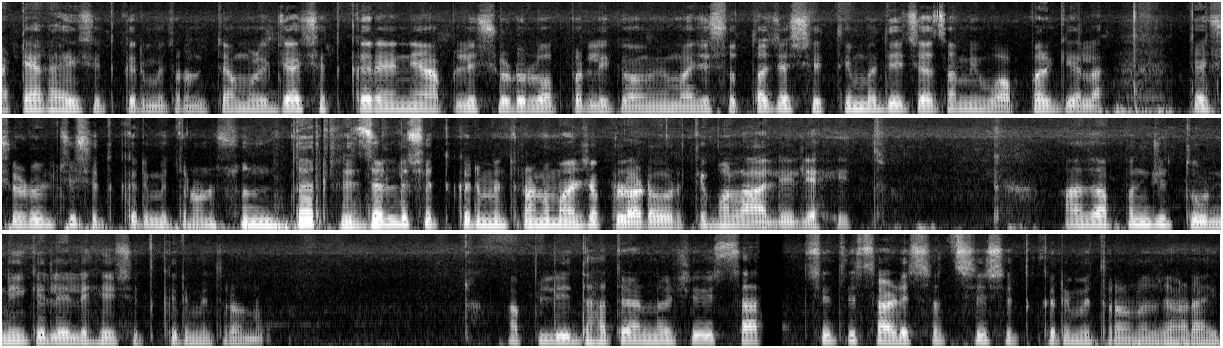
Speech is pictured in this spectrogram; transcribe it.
अटॅक आहे शेतकरी मित्रांनो. त्यामुळे ज्या शेतकऱ्यांनी आपले शेड्यूल वापरले किंवा मी माझ्या स्वतःच्या शेतीमध्ये ज्याचा मी वापर केला त्या शेड्यूलचे शेतकरी मित्रांनो सुंदर रिझल्ट शेतकरी मित्रांनो माझ्या प्लॉटवरती मला आलेले आहेत. आज आपण जी तोडणी केलेली आहे शेतकरी मित्रांनो आपली दहा त्र्याण्णवशे सातशे ते साडेसातशे शेतकरी मित्रांनो झाड आहेत.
